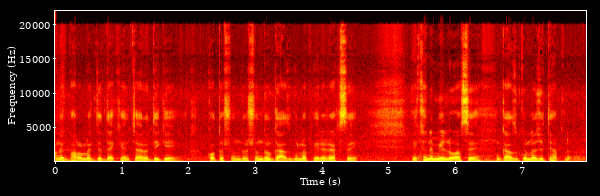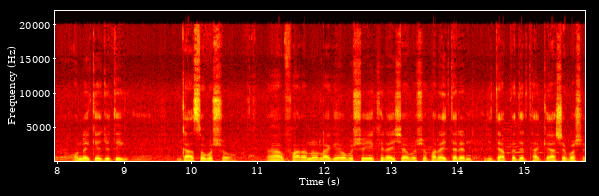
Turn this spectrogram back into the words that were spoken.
অনেক ভালো লাগছে। দেখেন চারিদিকে কত সুন্দর সুন্দর গাছগুলো ফেলে রাখছে। এখানে মেলো আছে গাছগুলো যদি আপনার অনেকে যদি গাছ অবশ্য ফাড়ানো লাগে অবশ্যই এখানে এসে অবশ্য ফাড়াইতারেন যদি আপনাদের থাকে আশেপাশে।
